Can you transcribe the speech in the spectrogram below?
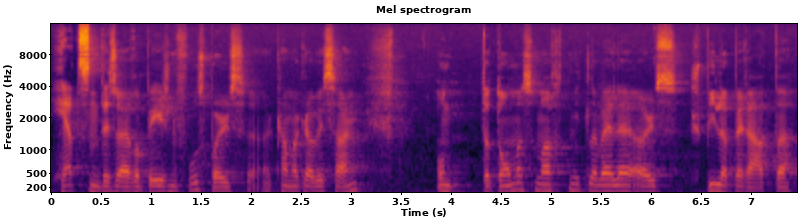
Herzen des europäischen Fußballs, äh, kann man glaube ich sagen. Und der Thomas macht mittlerweile als Spielerberater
